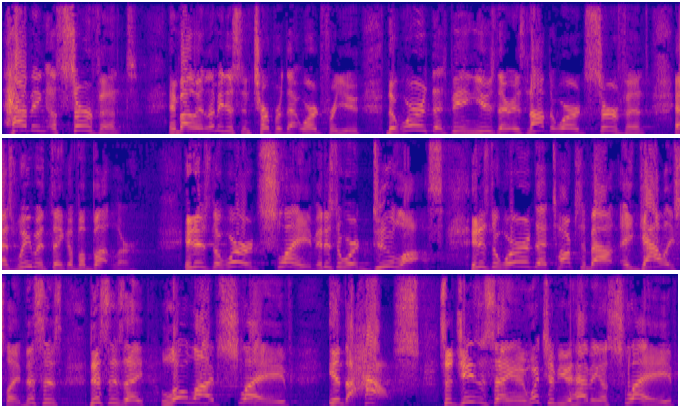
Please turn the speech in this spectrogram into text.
having a servant, and by the way, let me just interpret that word for you. The word that's being used there is not the word servant as we would think of a butler. It is the word slave. It is the word doulos. It is the word that talks about a galley slave. This is, this is a low life slave in the house. So Jesus saying, and which of you having a slave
